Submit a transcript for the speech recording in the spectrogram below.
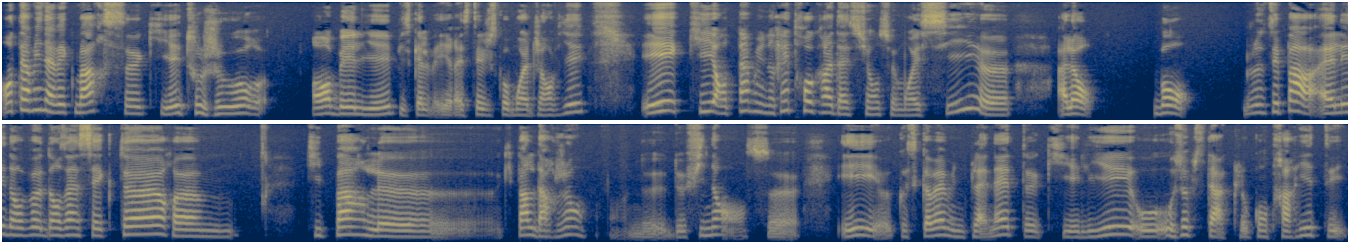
On termine avec Mars qui est toujours en Bélier puisqu'elle va y rester jusqu'au mois de janvier et qui entame une rétrogradation ce mois-ci. Euh, alors bon, je ne sais pas, elle est dans, un secteur euh, qui parle, euh, qui parle d'argent de, finances, euh, et que c'est quand même une planète qui est liée aux, obstacles, aux contrariétés.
